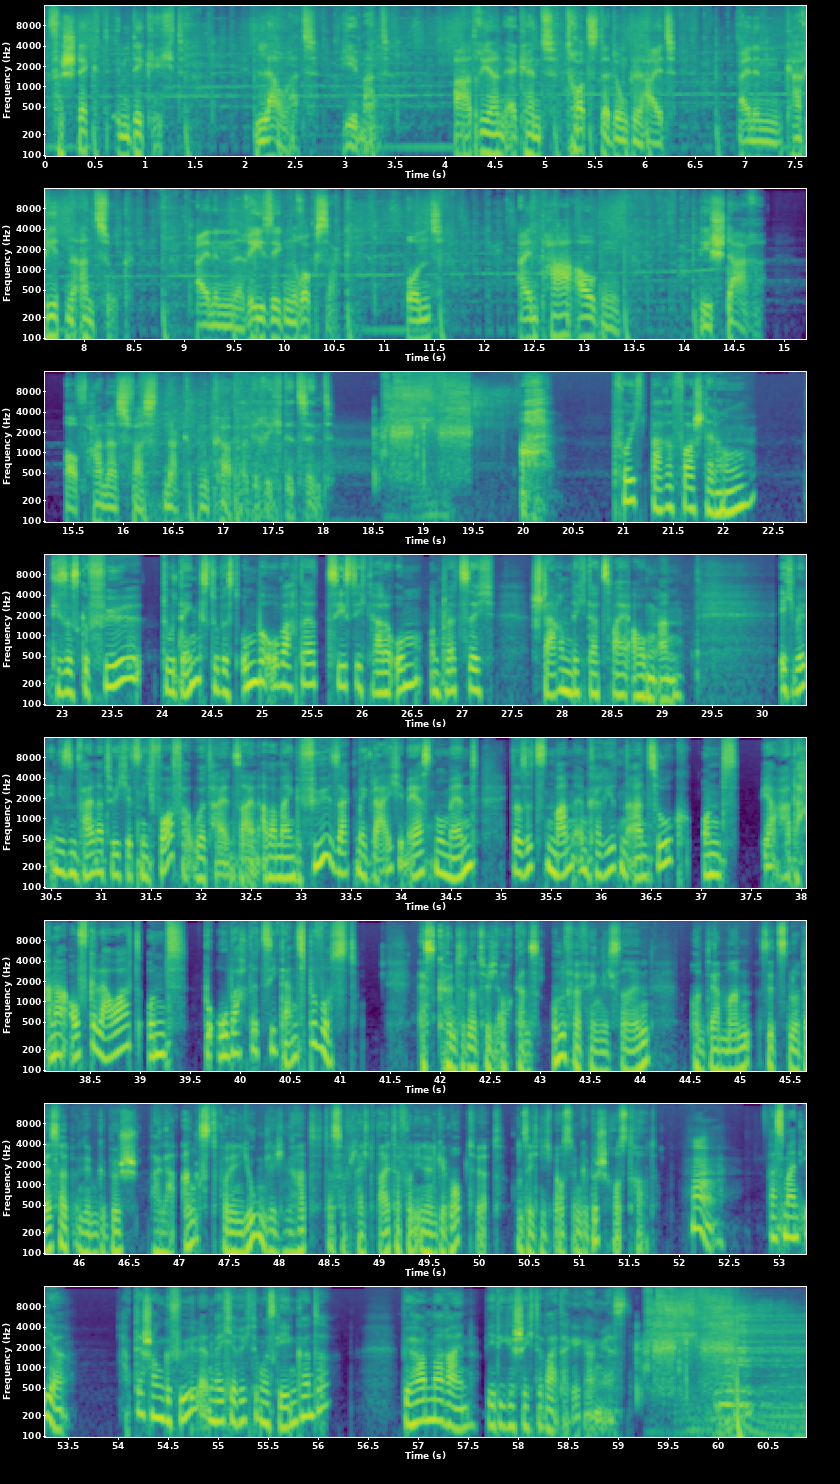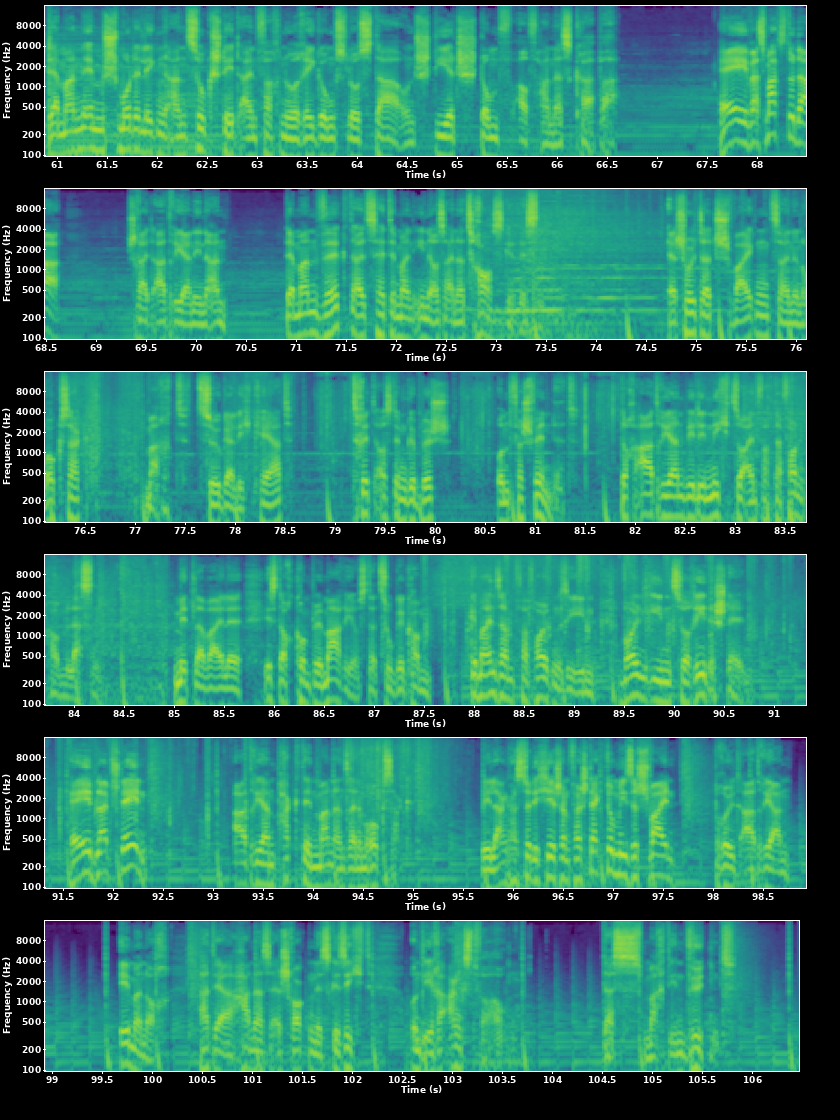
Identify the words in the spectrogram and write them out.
versteckt im Dickicht, lauert jemand. Adrian erkennt trotz der Dunkelheit einen karierten Anzug, einen riesigen Rucksack und ein paar Augen, die starr auf Hannas fast nackten Körper gerichtet sind. Oh, furchtbare Vorstellung. Dieses Gefühl, du denkst, du bist unbeobachtet, ziehst dich gerade um und plötzlich starren dich da zwei Augen an. Ich will in diesem Fall natürlich jetzt nicht vorverurteilend sein, aber mein Gefühl sagt mir gleich im ersten Moment, da sitzt ein Mann im karierten Anzug und ja, hat Hannah aufgelauert und beobachtet sie ganz bewusst. Es könnte natürlich auch ganz unverfänglich sein und der Mann sitzt nur deshalb in dem Gebüsch, weil er Angst vor den Jugendlichen hat, dass er vielleicht weiter von ihnen gemobbt wird und sich nicht mehr aus dem Gebüsch raustraut. Hm, was meint ihr? Habt ihr schon ein Gefühl, in welche Richtung es gehen könnte? Wir hören mal rein, wie die Geschichte weitergegangen ist. Der Mann im schmuddeligen Anzug steht einfach nur regungslos da und stiert stumpf auf Hannas Körper. Hey, was machst du da? schreit Adrian ihn an. Der Mann wirkt, als hätte man ihn aus einer Trance gerissen. Er schultert schweigend seinen Rucksack, macht zögerlich kehrt, tritt aus dem Gebüsch und verschwindet. Doch Adrian will ihn nicht so einfach davonkommen lassen. Mittlerweile ist auch Kumpel Marius dazugekommen. Gemeinsam verfolgen sie ihn, wollen ihn zur Rede stellen. Hey, bleib stehen! Adrian packt den Mann an seinem Rucksack. Wie lange hast du dich hier schon versteckt, du mieses Schwein? brüllt Adrian. Immer noch hat er Hannas erschrockenes Gesicht und ihre Angst vor Augen. Das macht ihn wütend.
